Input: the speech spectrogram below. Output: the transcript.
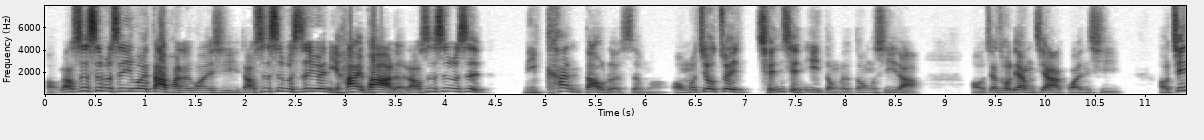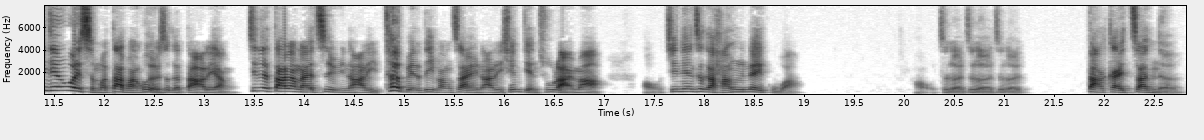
好，老师是不是因为大盘的关系？老师是不是因为你害怕了？老师是不是你看到了什么？我们就最浅显易懂的东西啦。好，叫做量价关系。好，今天为什么大盘会有这个大量？今天大量来自于哪里？特别的地方在于哪里？先点出来嘛。好，今天这个航运类股啊，好，这个这个这个大概占了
